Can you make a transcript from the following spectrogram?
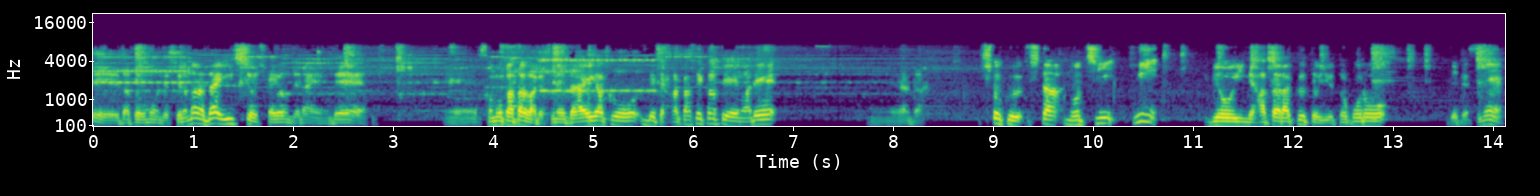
えー、だと思うんですけど、まだ第一章しか読んでないので、えー、その方がですね、大学を出て博士課程まで、えー、なんだ、取得した後に病院で働くというところでですね、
